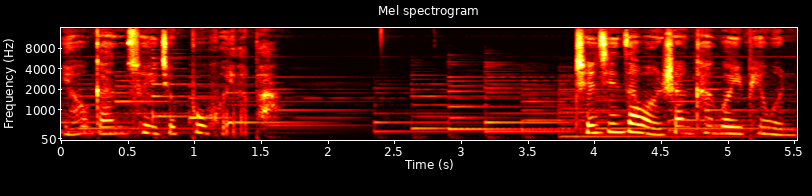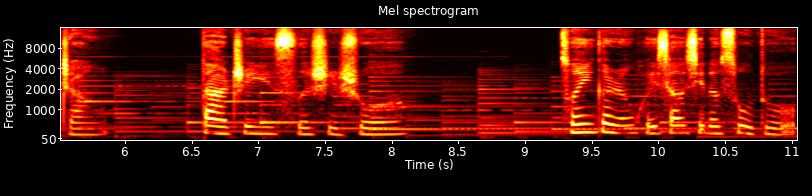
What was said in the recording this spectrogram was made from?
以后干脆就不回了吧。曾经在网上看过一篇文章，大致意思是说，从一个人回消息的速度，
